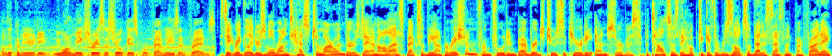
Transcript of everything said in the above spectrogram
of the community. We want to make sure it's a showcase for families and friends. State regulators will run tests tomorrow and Thursday on all aspects of the operation, from food and beverage to security and service. Patel says they hope to get the results of that assessment by Friday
